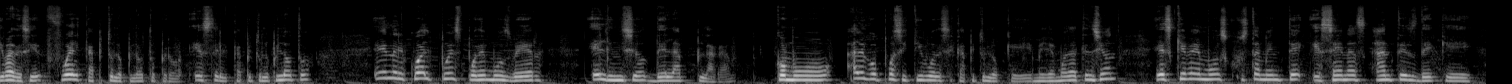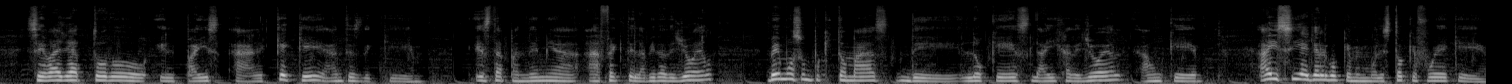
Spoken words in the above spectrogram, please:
Iba a decir, fue el capítulo piloto, pero es el capítulo piloto. En el cual pues podemos ver el inicio de la plaga. Como algo positivo de ese capítulo que me llamó la atención es que vemos justamente escenas antes de que se vaya todo el país al queque, antes de que esta pandemia afecte la vida de Joel. Vemos un poquito más de lo que es la hija de Joel, aunque ahí sí hay algo que me molestó que fue que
